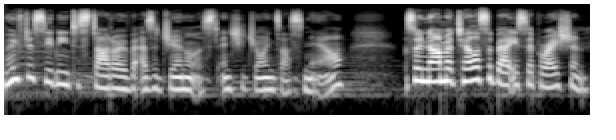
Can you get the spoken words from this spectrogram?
moved to Sydney to start over as a journalist, and she joins us now. So, Nama, tell us about your separation.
